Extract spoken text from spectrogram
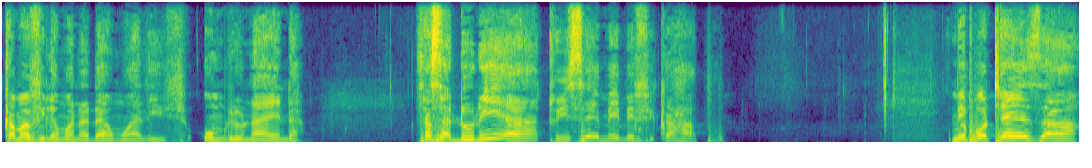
Kama vile mwanadamu alivyo umri unaenda. Sasa dunia tuiseme imefika hapo. Imepoteza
